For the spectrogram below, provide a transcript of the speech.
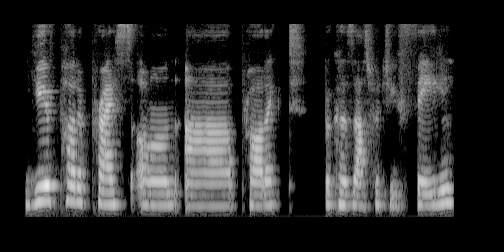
you've put a price on a product because that's what you feel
